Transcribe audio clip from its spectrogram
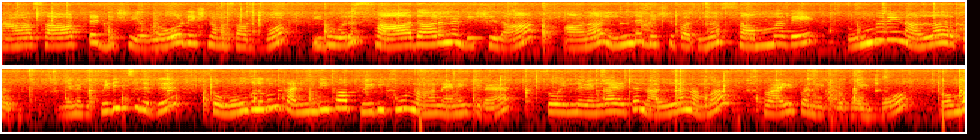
நான் சாப்பிட்ட டிஷ் எவ்வளோ டிஷ் நம்ம சாப்பிட்டுப்போம். இது ஒரு சாதாரண டிஷ்ஷு தான். ஆனால் இந்த டிஷ்ஷு பார்த்திங்கன்னா செம்மவே ரொம்பவே நல்லா இருக்கும். எனக்கு பிடிச்சிருக்கு. ஸோ உங்களுக்கும் கண்டிப்பாக பிடிக்கும் நான் நினைக்கிறேன். ஸோ இந்த வெங்காயத்தை நல்லா நம்ம ஃப்ரை பண்ணிகிட்ருக்கோம் இப்போது ரொம்ப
